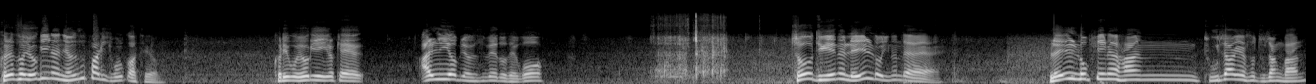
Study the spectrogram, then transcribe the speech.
그래서 여기는 연습하기 좋을 것 같아요. 그리고 여기 이렇게 알리업 연습해도 되고. 저 뒤에는 레일도 있는데 레일 높이는 한 두 장에서 두 장 반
